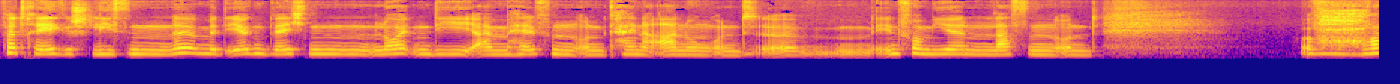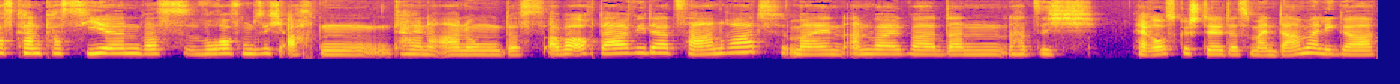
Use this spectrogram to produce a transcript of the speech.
Verträge schließen ne, mit irgendwelchen Leuten, die einem helfen und keine Ahnung und äh, informieren lassen und oh, was kann passieren, was, worauf muss ich achten, keine Ahnung. Das, aber auch da wieder Zahnrad. Mein Anwalt war dann, hat sich herausgestellt, dass mein damaliger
